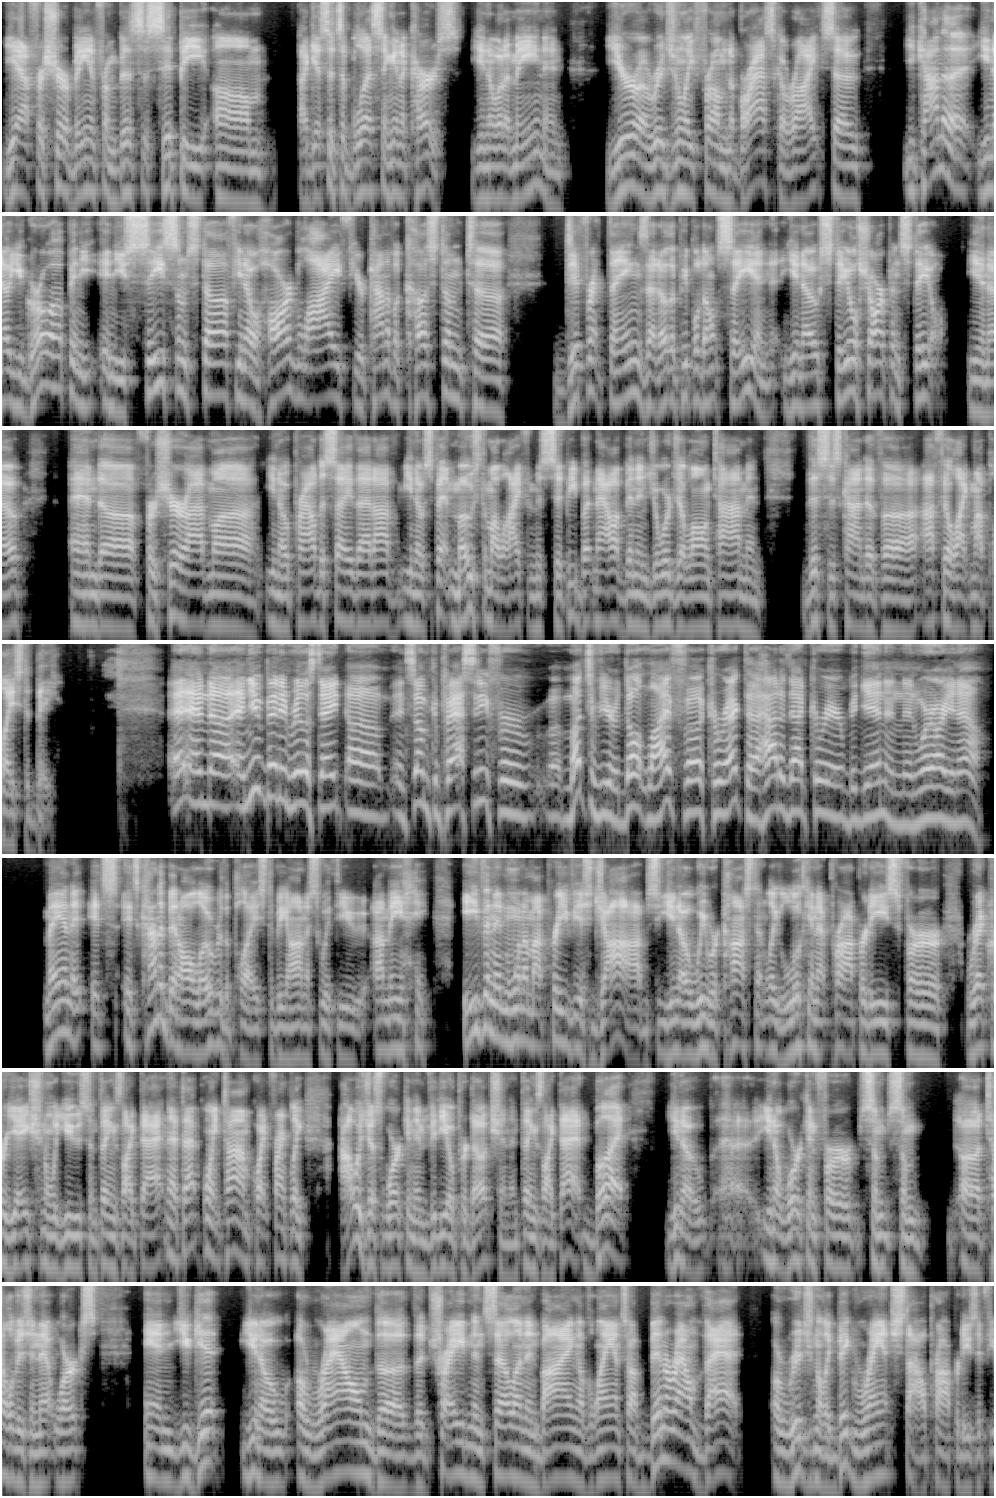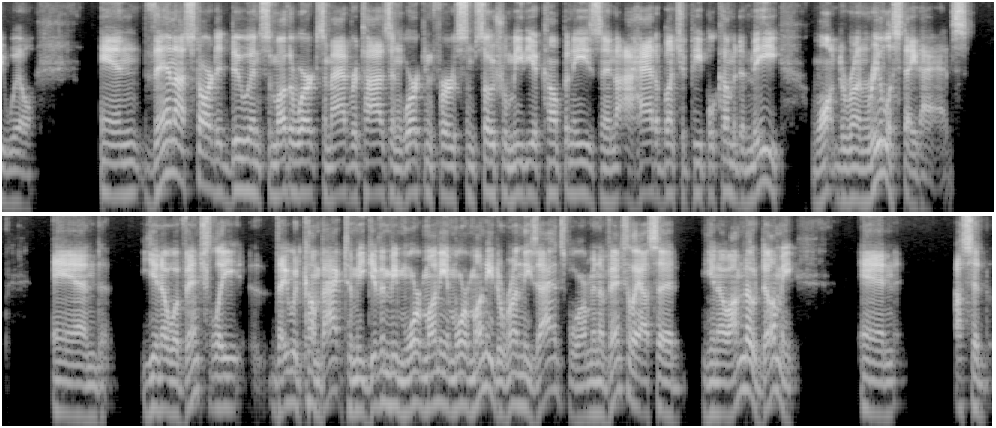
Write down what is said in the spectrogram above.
yeah, for sure. Being from Mississippi, um, I guess it's a blessing and a curse. You know what I mean? And you're originally from Nebraska, right? So you kind of, you know, you grow up and you, and you see some stuff, you know, hard life. You're kind of accustomed to different things that other people don't see, and you know, steel sharpens steel. You know, and uh, for sure, I'm, uh, you know, proud to say that I've, you know, spent most of my life in Mississippi, but now I've been in Georgia a long time, and this is kind of uh, I feel like my place to be. And uh, and you've been in real estate uh, in some capacity for uh, much of your adult life, uh, correct? Uh, how did that career begin, and, and where are you now? Man, it, it's it's kind of been all over the place, to be honest with you. I mean, even in one of my previous jobs, you know, we were constantly looking at properties for recreational use and things like that. And at that point in time, quite frankly, I was just working in video production and things like that. But you know, you know, working for some some television networks, and you get you know around the the trading and selling and buying of land. So I've been around that originally, big ranch style properties, if you will. And then I started doing some other work, some advertising, working for some social media companies. And I had a bunch of people coming to me wanting to run real estate ads. And you know, eventually they would come back to me giving me more money and more money to run these ads for them. And eventually I said, you know, I'm no dummy. And I said,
